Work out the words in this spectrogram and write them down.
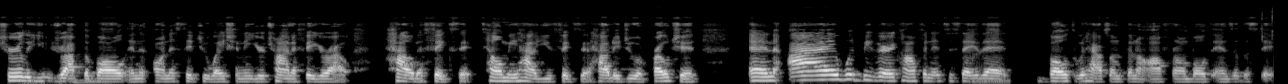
surely you dropped the ball in on a situation and you're trying to figure out how to fix it. Tell me how you fix it. How did you approach it? And I would be very confident to say that both would have something to offer on both ends of the stick.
